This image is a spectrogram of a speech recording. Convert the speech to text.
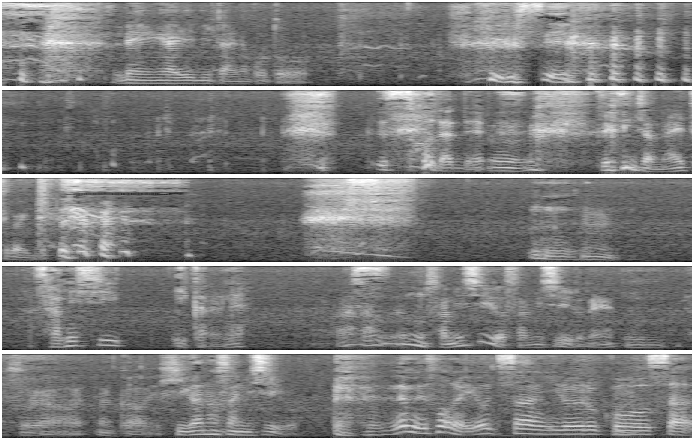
恋愛みたいなことを。うるせえ そうだね。うん。強いんじゃないとか言って。うん、うん寂しいからね。あさでも寂しいは寂しいよね、うん。そりゃなんか日がな寂しいよ。でもそうなの幼稚さんいろいろこうさ、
